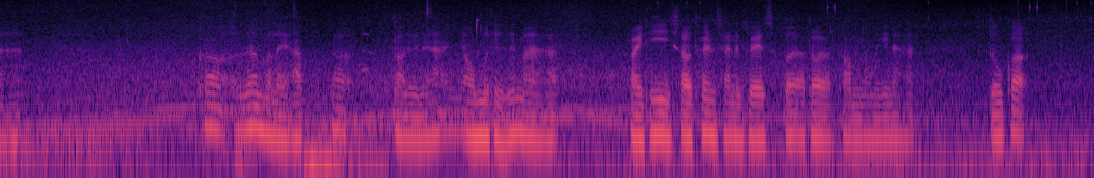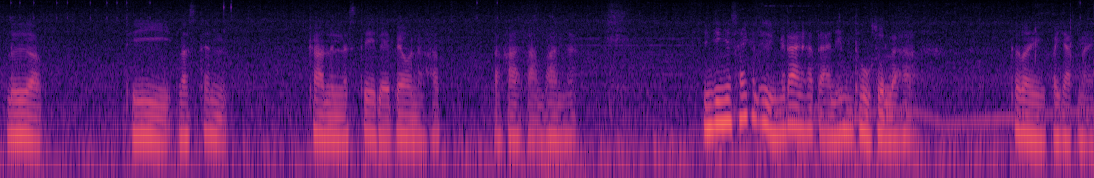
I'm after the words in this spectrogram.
นะฮะ ก็เริ่มกันเลยครับ ก็ก่อนอื่นนะฮะเอามือถือขึ้นมาครับไปที่ southern san andreas super auto com ตรงนี้นะฮะตู้ก็เลือกที่ Ruston Car l e n s t y Label นะครับ ราคา 3,000นะ จริงๆ จะใช้กันอื่นก็ได้นะครับแต่อันนี้มันถูกสุดแล้วฮะ ก็เลยประหยัดหน่อย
